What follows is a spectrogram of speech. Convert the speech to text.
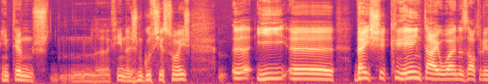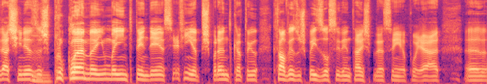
em termos, enfim, nas negociações eh, e eh, deixa que em Taiwan as autoridades chinesas proclamem uma independência, enfim, esperando que, que talvez os países ocidentais pudessem apoiar eh,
